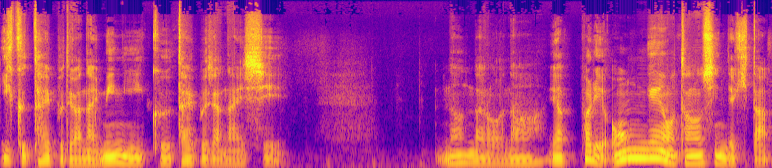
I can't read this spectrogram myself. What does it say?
行くタイプではない、見に行くタイプじゃないし、なんだろうな。やっぱり音源を楽しんできた。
